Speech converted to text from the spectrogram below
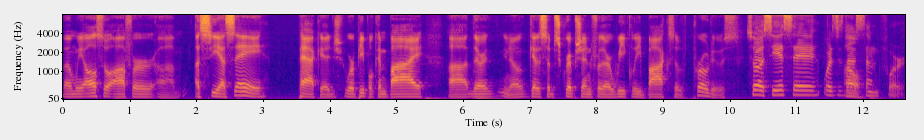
And we also offer um, a CSA package where people can buy uh, their, you know, get a subscription for their weekly box of produce. so a csa what does that Oh. stand for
